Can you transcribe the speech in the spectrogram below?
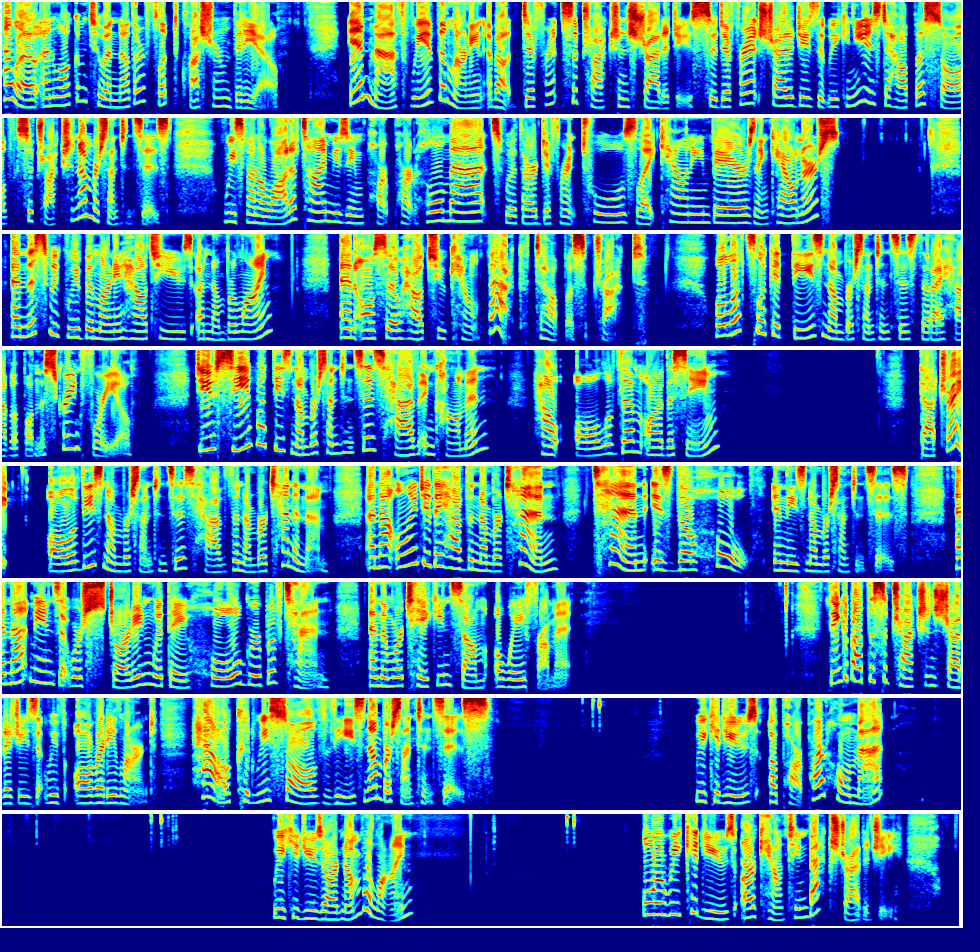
Hello and welcome to another flipped classroom video. In math, we have been learning about different subtraction strategies, so different strategies that we can use to help us solve subtraction number sentences. We spent a lot of time using part-part whole mats with our different tools like counting bears and counters. And this week we've been learning how to use a number line and also how to count back to help us subtract. Well, let's look at these number sentences that I have up on the screen for you. Do you see what these number sentences have in common? How all of them are the same? That's right. All of these number sentences have the number 10 in them. And not only do they have the number 10, 10 is the whole in these number sentences. And that means that we're starting with a whole group of 10 and then we're taking some away from it. Think about the subtraction strategies that we've already learned. How could we solve these number sentences? We could use a part-part whole mat. We could use our number line. Or we could use our counting back strategy.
